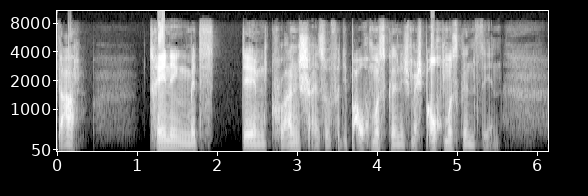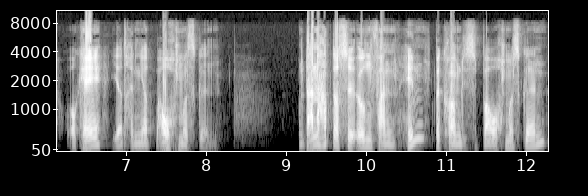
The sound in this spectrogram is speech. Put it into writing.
ja, Training mit dem Crunch, also für die Bauchmuskeln. Ich möchte Bauchmuskeln sehen. Okay, ihr trainiert Bauchmuskeln. Und dann habt ihr sie irgendwann hinbekommen, diese Bauchmuskeln.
